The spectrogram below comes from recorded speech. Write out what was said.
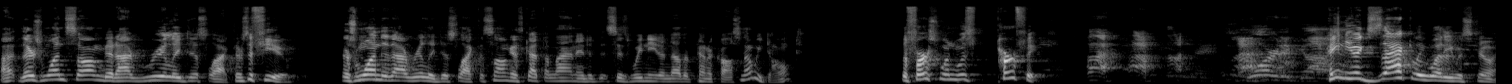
Uh, there's one song that I really dislike. There's a few. There's one that I really dislike. The song has got the line in it that says, We need another Pentecost. No, we don't. The first one was perfect. He knew exactly what he was doing.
